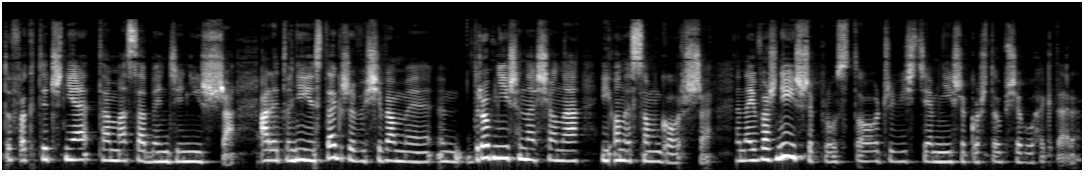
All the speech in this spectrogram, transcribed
to faktycznie ta masa będzie niższa. Ale to nie jest tak, że wysiewamy drobniejsze nasiona i one są gorsze. Najważniejszy plus to oczywiście mniejsze koszty obsiewu hektara.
